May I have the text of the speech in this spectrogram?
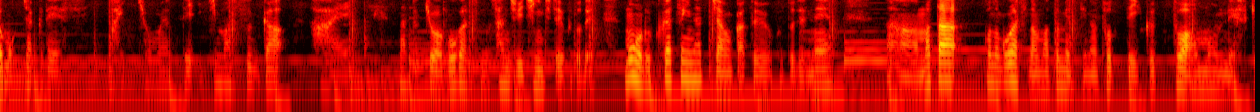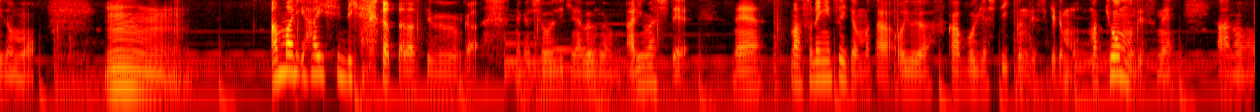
どうも、ジャックです。はい、今日もやっていきますが、はい。なんと今日は5月の31日ということで、もう6月になっちゃうのかということでね、あまたこの5月のまとめっていうのを取っていくとは思うんですけども、うーん、あんまり配信できてなかったなっていう部分が、なんか正直な部分ありまして、ね。まあ、それについてもまたおいおい深掘りはしていくんですけども、まあ、今日もですね、あの、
